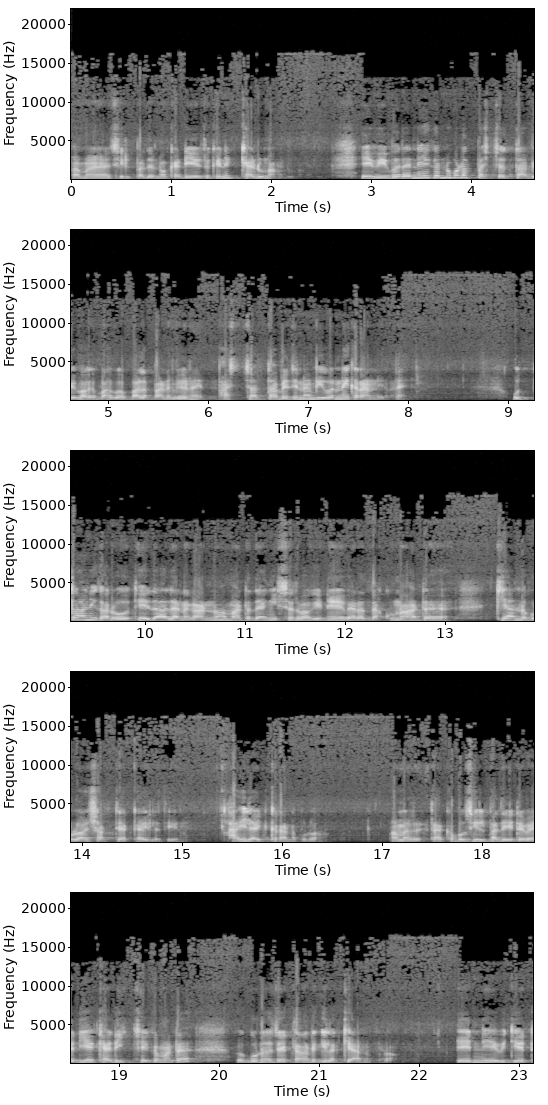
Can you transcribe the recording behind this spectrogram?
මම සිල්පද නොකඩිය යුතු කෙනෙක් කැඩුනා. ඒ විවරණය කරනකොට පශ්චාත්තාපේ බලපණ විවරණය පශ්චාත්තාපේ දෙන විවරණය කරන්නේත් නැහැ. උත්තානි කරෝති එදා දැනගන්නවා මට දැන් ඉස්සර වගේ නෙවෙයි වැරද්දක් වුණාට කියන්න පුළුවන් ශක්තියක් ඇවිල්ලා තියෙනවා. හයිලයිට් කරන්න පුළුවන්. මම රැකපු සිල්පදයට වැඩිය කැඩිච්ච එක මට ගුණචෙක් ළඟට ගිහිල්ලා කියන්න පුළුවන්. එන්නේ විදිහට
